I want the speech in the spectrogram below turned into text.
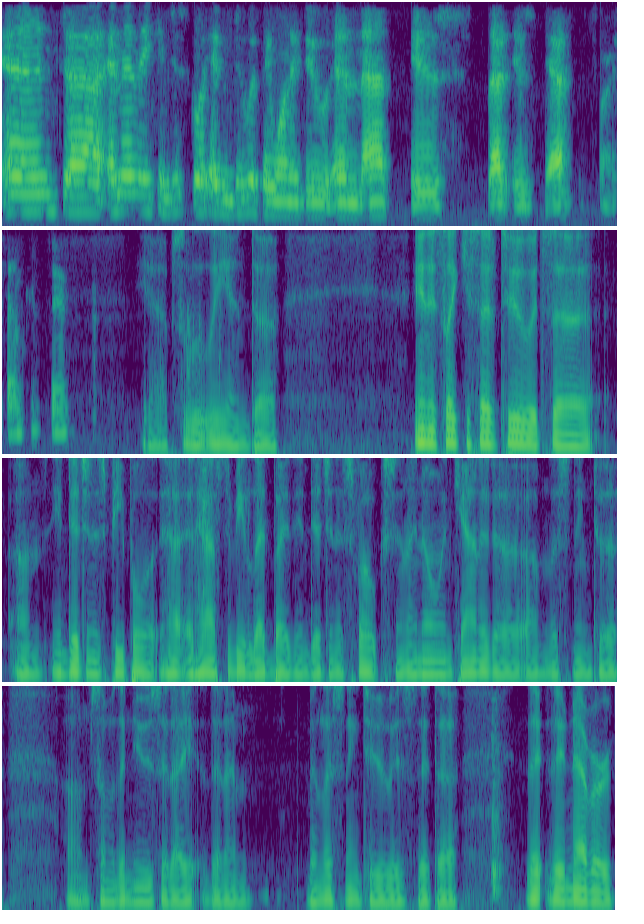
and uh, and then they can just go ahead and do what they want to do, and that is that is death as far as I'm concerned. Yeah, absolutely, and uh, and it's like you said too. It's uh, um, the indigenous people. It, it has to be led by the indigenous folks, and I know in Canada, I'm listening to um, some of the news that I that I'm been listening to is that uh, they they never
